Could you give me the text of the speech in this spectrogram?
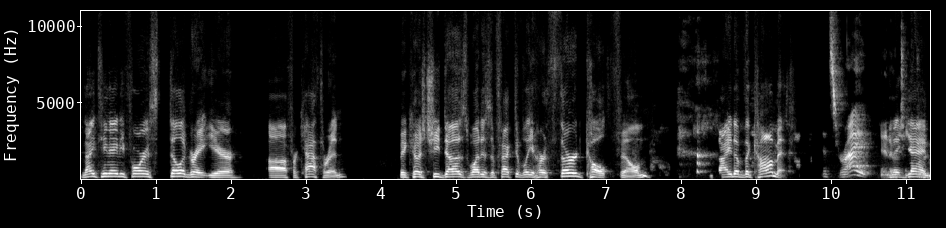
1984 is still a great year uh, for Catherine because she does what is effectively her third cult film, Night of the Comet. That's right. And again,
